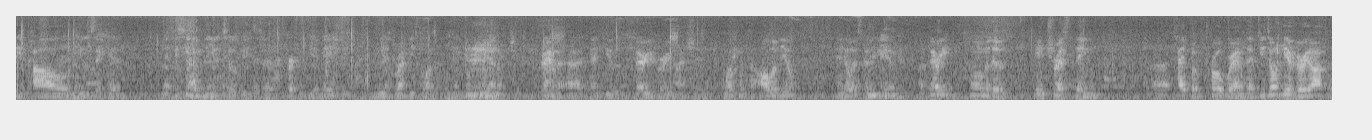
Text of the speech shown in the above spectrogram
Nepal music, and if you see him on the YouTube, he's uh, perfectly amazing. He has brought these wonderful people together. Graham, uh, thank you very, very much, welcome to all of you. I know it's going to be a, a very informative, interesting uh, type of program that you don't hear very often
